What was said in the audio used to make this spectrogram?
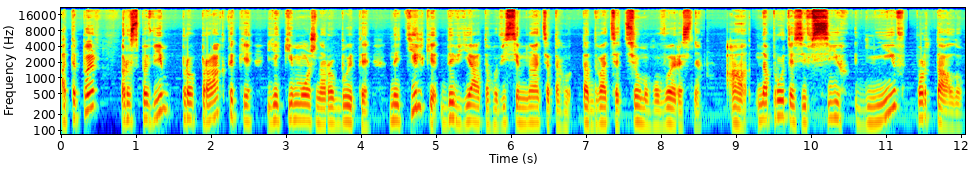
А тепер розповім про практики, які можна робити не тільки 9, 18 та 27 вересня, а на протязі всіх днів порталу.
